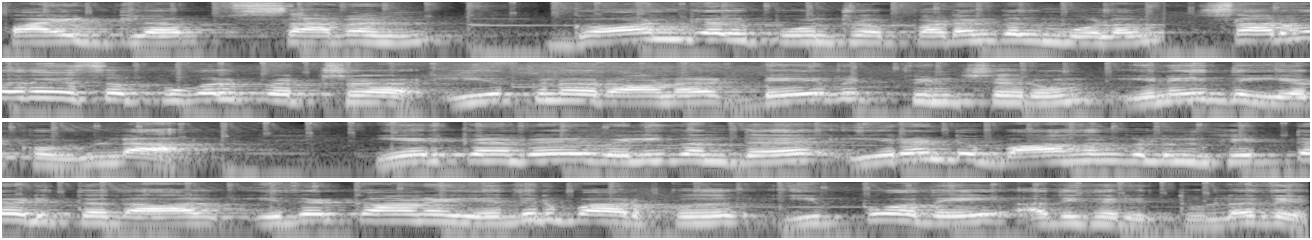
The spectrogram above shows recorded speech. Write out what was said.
ஃபைட் கிளப் செவன் கான்கள் போன்ற படங்கள் மூலம் சர்வதேச புகழ்பெற்ற இயக்குனரான டேவிட் பின்ச்சரும் இணைந்து இயக்க உள்ளார் ஏற்கனவே வெளிவந்த இரண்டு பாகங்களும் ஹிட் அடித்ததால் இதற்கான எதிர்பார்ப்பு இப்போதே அதிகரித்துள்ளது.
